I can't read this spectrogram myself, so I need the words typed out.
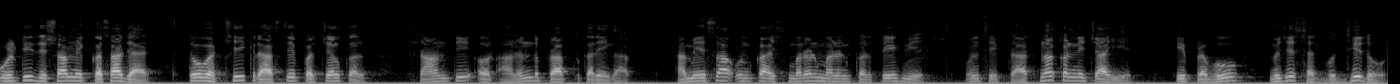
उल्टी दिशा में कसा जाए तो वह ठीक रास्ते पर चलकर शांति और आनंद प्राप्त करेगा। हमेशा उनका स्मरण मनन करते हुए उनसे प्रार्थना करनी चाहिए कि, प्रभु, मुझे सद्बुद्धि दो।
